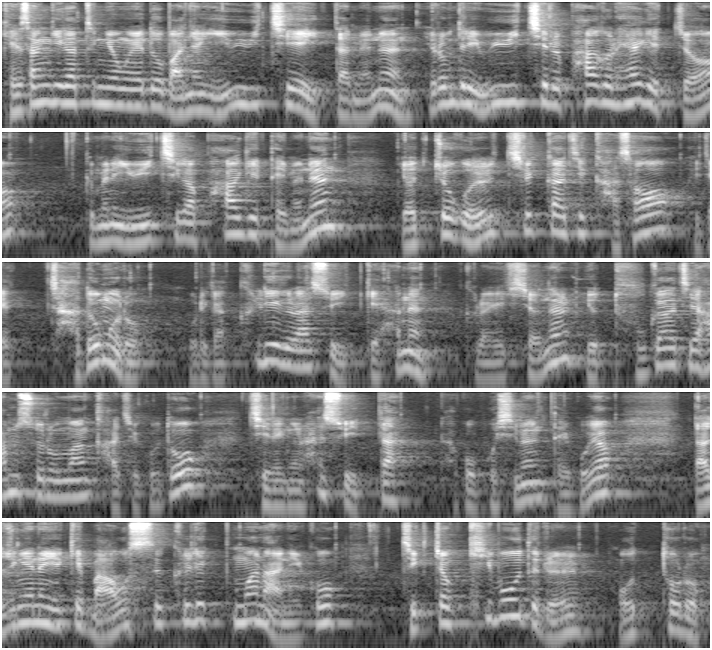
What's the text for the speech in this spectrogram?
계산기 같은 경우에도 만약 이 위치에 있다면은 여러분들이 이 위치를 파악을 해야겠죠. 그러면 이 위치가 파악이 되면은 이쪽을 7까지 가서 이제 자동으로 우리가 클릭을 할 수 있게 하는 그런 액션을 이 두 가지 함수로만 가지고도 진행을 할 수 있다 라고 보시면 되고요. 나중에는 이렇게 마우스 클릭 뿐만 아니고 직접 키보드를 오토로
